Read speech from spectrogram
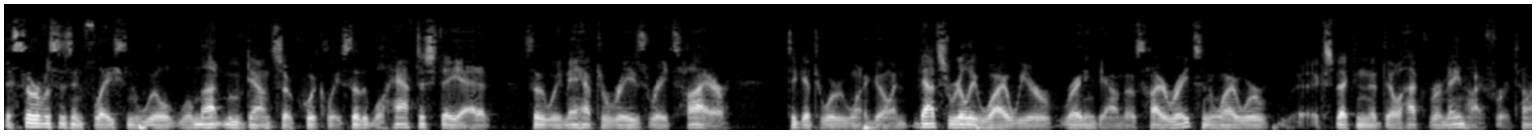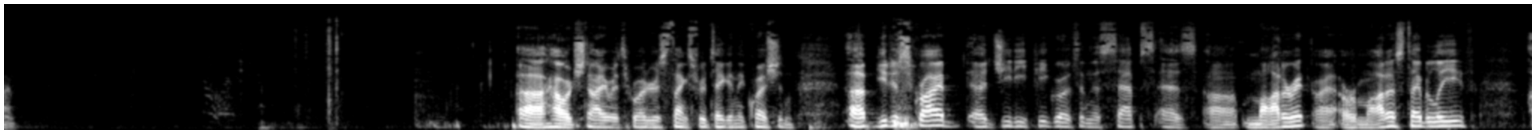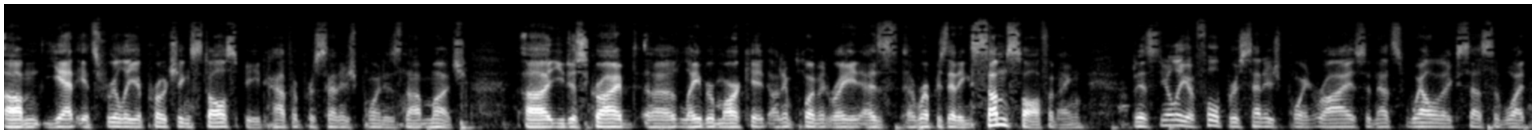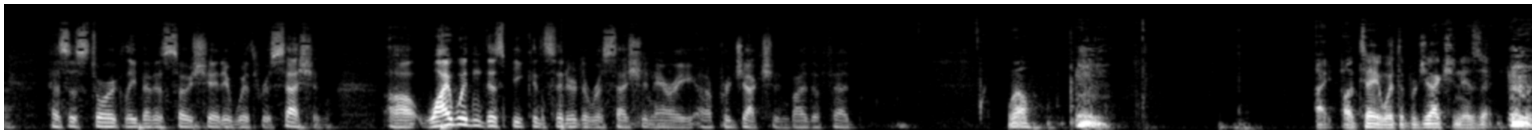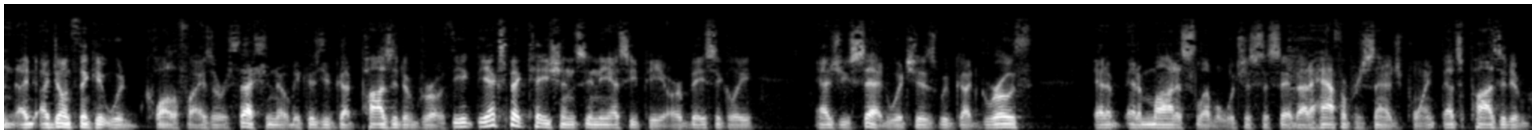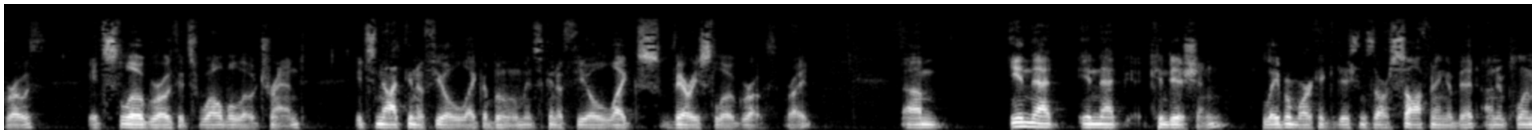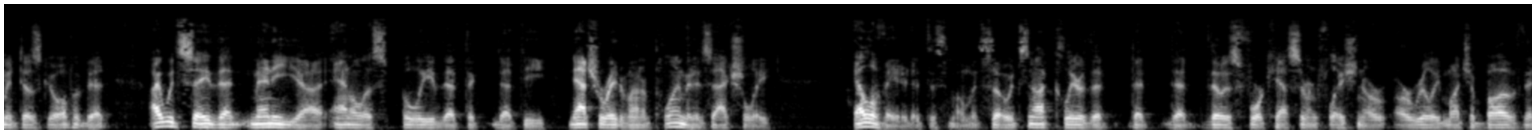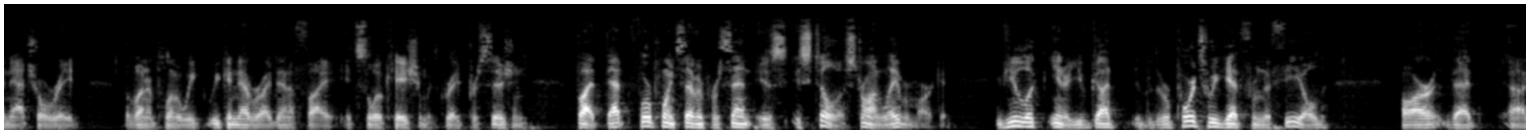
the services inflation will, will not move down so quickly, so that we'll have to stay at it, so that we may have to raise rates higher to get to where we want to go. And that's really why we are writing down those high rates and why we're expecting that they'll have to remain high for a time. Howard Schneider with Reuters. Thanks for taking the question. Uh, you described uh, GDP growth in the SEPs as uh, moderate or, modest, I believe. Um, yet it's really approaching stall speed. Half a percentage point is not much. Uh, you described uh, labor market unemployment rate as uh, representing some softening, but it's nearly a full percentage point rise, and that's well in excess of what has historically been associated with recession. Uh, why wouldn't this be considered a recessionary uh, projection by the Fed? Well, I, will tell you what the projection is. I, I, don't think it would qualify as a recession, no, because you've got positive growth. The, the expectations in the SEP are basically, as you said, which is we've got growth at a, at a modest level, which is to say about a half a percentage point. That's positive growth. It's slow growth. It's well below trend. It's not going to feel like a boom. It's going to feel like very slow growth, right? Um, in that in that condition, labor market conditions are softening a bit. Unemployment does go up a bit. I would say that many uh, analysts believe that the that the natural rate of unemployment is actually elevated at this moment. So it's not clear that those forecasts of inflation are, really much above the natural rate of unemployment. We, we can never identify its location with great precision. But that 4.7% is, is still a strong labor market. If you look, you know, you've got the reports we get from the field are that uh,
